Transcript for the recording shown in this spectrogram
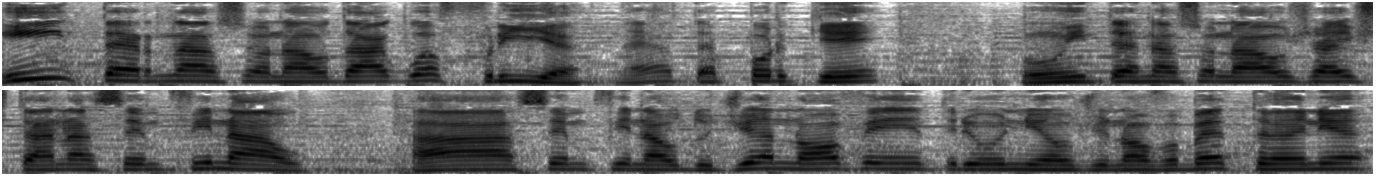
Internacional da Água Fria, né? Até porque o Internacional já está na semifinal. A semifinal do dia 9 é entre União de Nova Betânia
